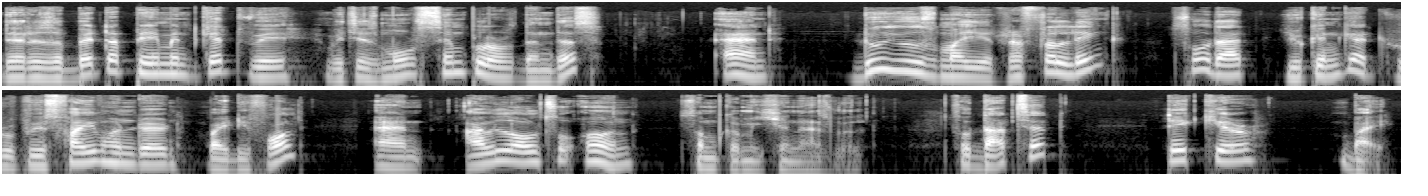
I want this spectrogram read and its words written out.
there is a better payment gateway which is more simpler than this. And do use my referral link so that you can get rupees 500 by default. And I will also earn some commission as well. So that's it. Take care. Bye.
